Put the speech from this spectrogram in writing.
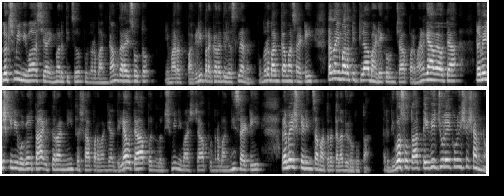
लक्ष्मी निवास या इमारतीचं पुनर्बांधकाम करायचं होतं. इमारत पागडी प्रकारातील असल्यानं पुनर्बांधकामासाठी त्यांना इमारतीतल्या भाडेकरूंच्या परवानग्या हव्या होत्या. रमेश किनी वगळता इतरांनी तशा परवानग्या दिल्या होत्या पण लक्ष्मी निवासच्या पुनर्बांधणीसाठी रमेश किणींचा मात्र त्याला विरोध होता. तर दिवस होता तेवीस जुलै एकोणीसशे शहाण्णव.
